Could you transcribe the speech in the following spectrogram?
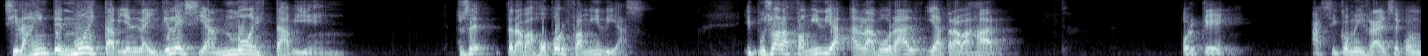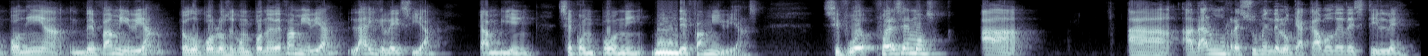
Si la gente no está bien, la iglesia no está bien. Entonces trabajó por familias y puso a la familia a laborar y a trabajar. Porque Así como Israel se componía de familia, todo pueblo se compone de familia, la iglesia también se compone de familias. Si fuésemos a, a, dar un resumen de lo que acabo de decirle,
